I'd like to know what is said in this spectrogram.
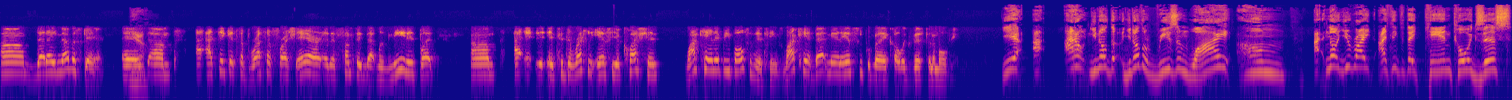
um, that ain't never scared. And yeah. um, I, I think it's a breath of fresh air, and it's something that was needed. But um, I, it, it, to directly answer your question, why can't it be both of their teams? Why can't Batman and Superman coexist in a movie? Yeah, I, I don't. You know the you know the reason why. Um, I, no, you're right. I think that they can coexist,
